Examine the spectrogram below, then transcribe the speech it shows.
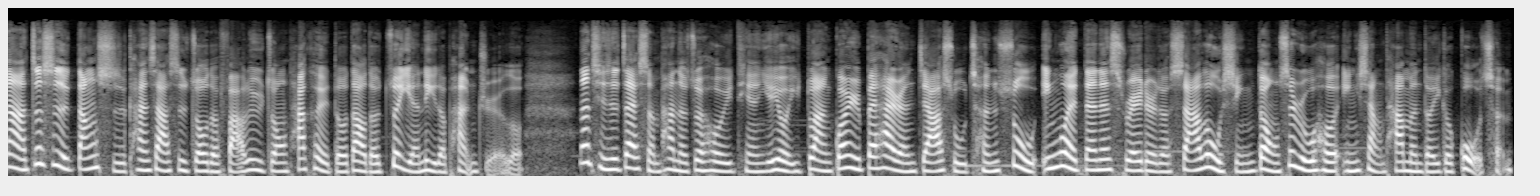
那这是当时堪萨斯州的法律中，他可以得到的最严厉的判决了。那其实，在审判的最后一天，也有一段关于被害人家属陈述，因为 Dennis Raider 的杀戮行动是如何影响他们的一个过程。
